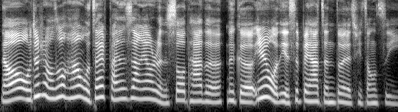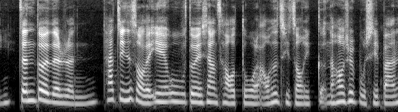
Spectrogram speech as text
然后。我就想说，好像我在班上要忍受他的那个，因为我也是被他针对的其中之一。针对的人，他经手的业务对象超多啦，我是其中一个。然后去补习班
